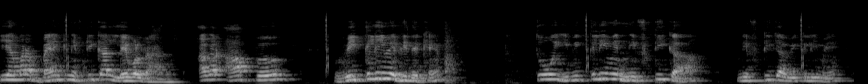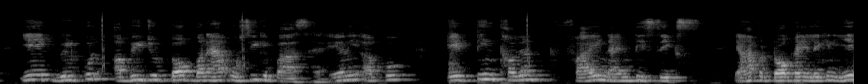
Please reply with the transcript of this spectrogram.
ये हमारा बैंक निफ्टी का लेवल रहा दोस्तों। अगर आप वीकली में भी देखें तो वीकली में निफ्टी का निफ्टी का वीकली में ये एक बिल्कुल अभी जो टॉप बना है उसी के पास है। यानी आपको 18,596 यहाँ पे टॉप है लेकिन ये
